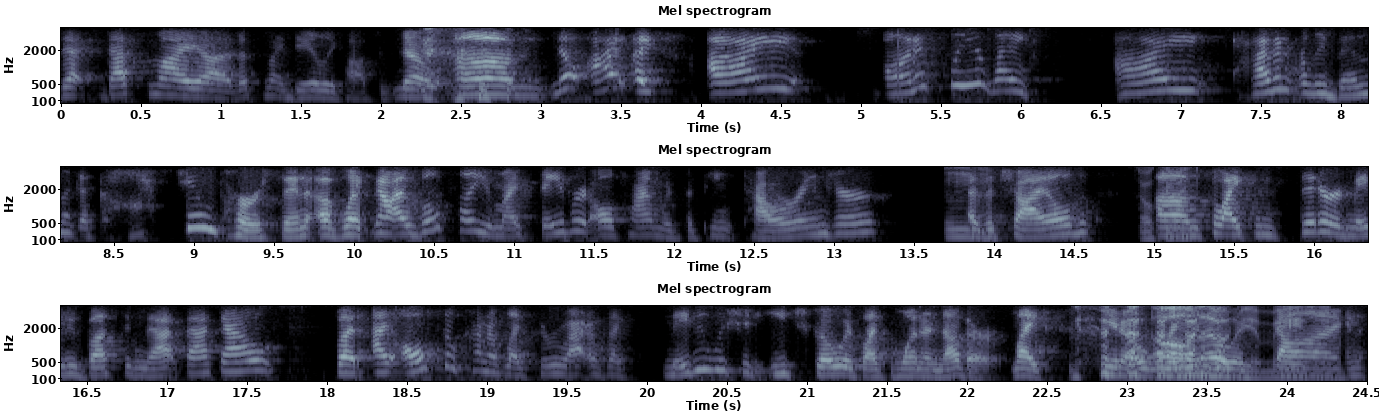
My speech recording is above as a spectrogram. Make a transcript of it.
that that's my uh, that's my daily costume. No, um, no, I, I I honestly like I haven't really been like a costume person of like. Now I will tell you, my favorite all time was the Pink Power Ranger as a child. Okay. Um, so I considered maybe busting that back out. But I also kind of like threw out, I was like, maybe we should each go as like one another. Like, you know, Oh, Raymond that would be amazing. Stein,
